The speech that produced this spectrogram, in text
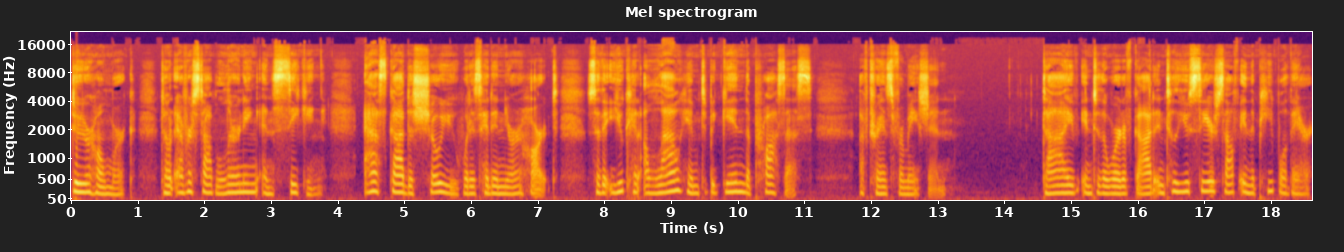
Do your homework. Don't ever stop learning and seeking. Ask God to show you what is hidden in your heart so that you can allow Him to begin the process of transformation. Dive into the Word of God until you see yourself in the people there,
